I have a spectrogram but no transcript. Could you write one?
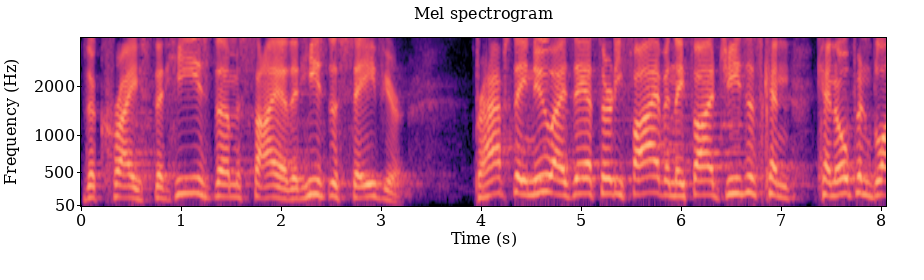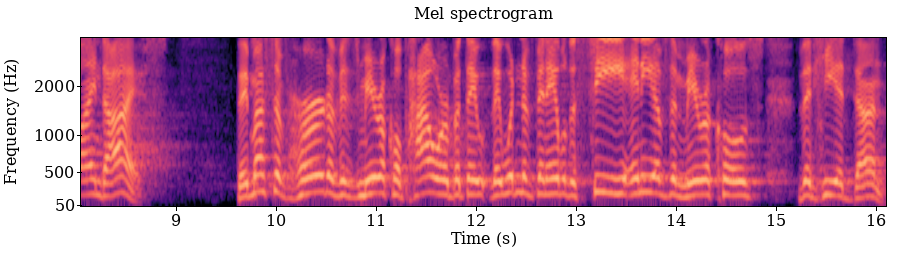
the Christ, that He's the Messiah, that He's the Savior. Perhaps they knew Isaiah 35 and they thought Jesus can, can open blind eyes. They must have heard of his miracle power, but they, they wouldn't have been able to see any of the miracles that he had done.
